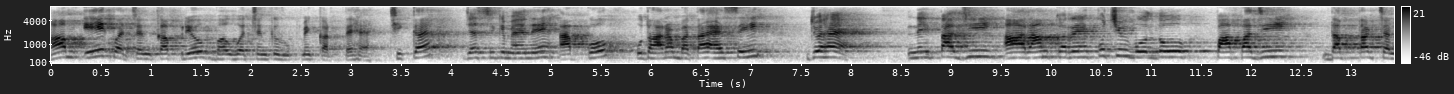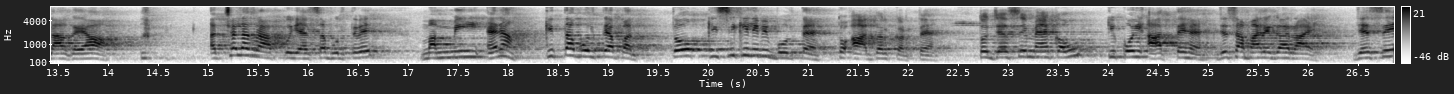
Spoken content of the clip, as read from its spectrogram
हम एक वचन का प्रयोग बहुवचन के रूप में करते हैं। ठीक है? जैसे कि मैंने आपको उदाहरण बताया, ऐसे ही जो है, नेताजी आराम कर रहे हैं, कुछ भी बोल दो, पापा जी दफ्तर चला गया। अच्छा लग रहा है आपको ऐसा बोलते हुए? मम्मी, है ना? कितना बोलते हैं अपन? तो किसी के लिए भी बोलते हैं तो आदर करते हैं। तो जैसे मैं कहूँ कि कोई आते हैं, जैसे हमारे घर आए, जैसे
